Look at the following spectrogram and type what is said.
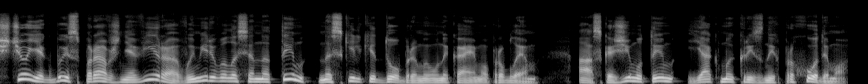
Що, якби справжня віра вимірювалася не тим, наскільки добре ми уникаємо проблем, а, скажімо, тим, як ми крізь них проходимо?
